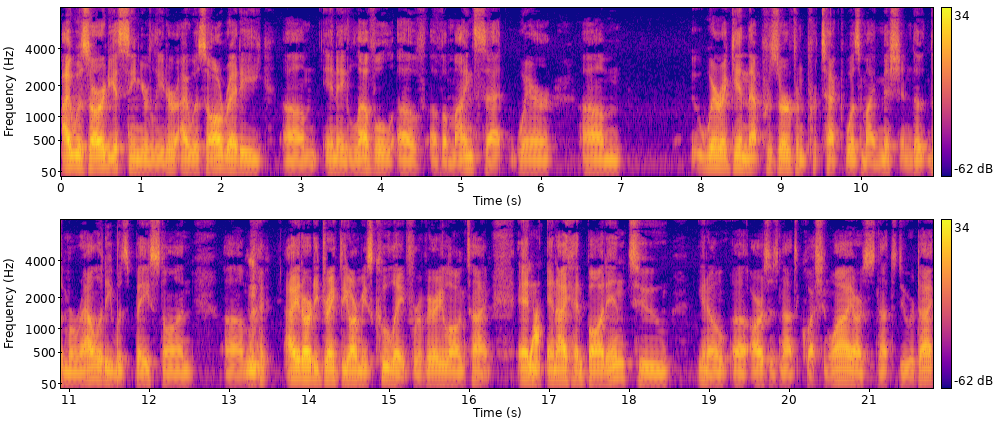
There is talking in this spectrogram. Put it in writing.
I was already a senior leader. I was already um, in a level of of a mindset where um, where again that preserve and protect was my mission. The the morality was based on um, mm. I had already drank the army's Kool Aid for a very long time, and yeah. and I had bought into you know uh, ours is not to question why, ours is not to do or die.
